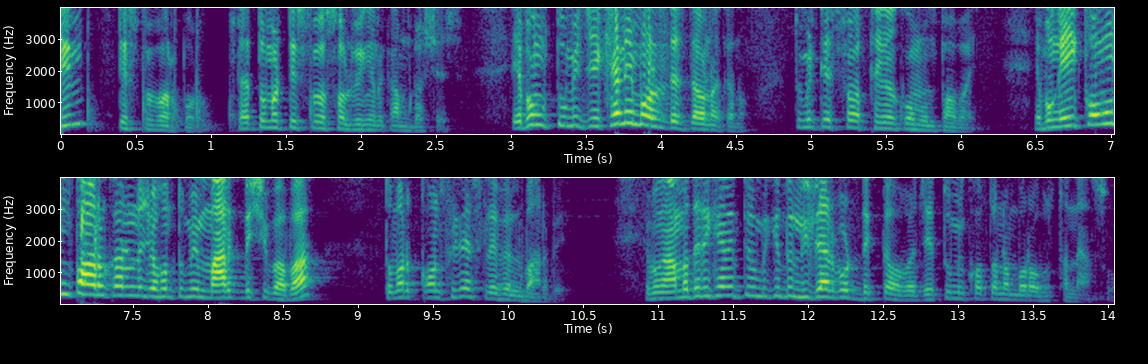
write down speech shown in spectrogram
দিন টেস্ট পেপার পড়ো। তাই তোমার টেস্ট পেপার সলভিংয়ের কামটা শেষ। এবং তুমি যেখানেই মডেল টেস্ট দাও না কেন, তুমি টেস্ট পেপার থেকে কমন পাবাই। এবং এই কমন পাওয়ার কারণে যখন তুমি মার্ক বেশি পাবা, তোমার কনফিডেন্স লেভেল বাড়বে। এবং আমাদের এখানে তুমি কিন্তু লিডার বোর্ড দেখতে পাবা যে তুমি কত নম্বর অবস্থানে আসো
